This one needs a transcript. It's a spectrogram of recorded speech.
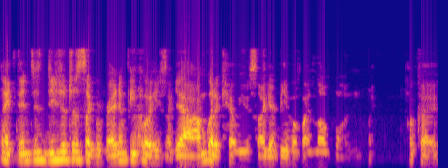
Like they just these are just like random people. he's like, yeah, I'm gonna kill you so I can be with my loved one. Like okay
